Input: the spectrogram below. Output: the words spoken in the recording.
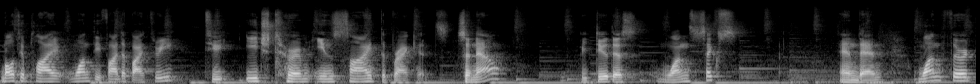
multiply 1 divided by 3 to each term inside the brackets. So now we do this 1 6 and then 1 third,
